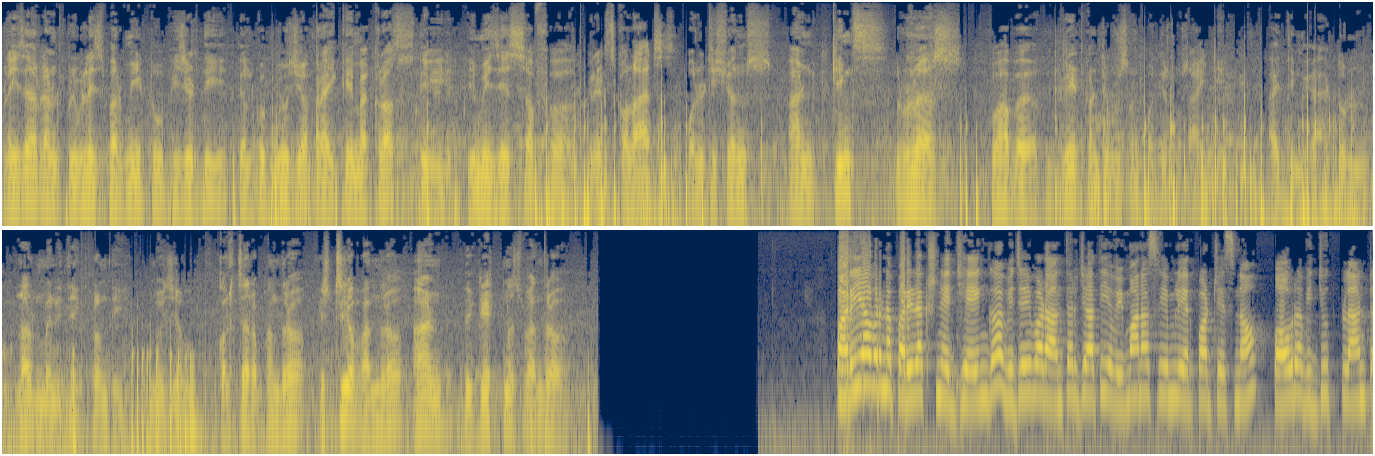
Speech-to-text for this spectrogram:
pleasure and privilege for me to visit the Telugu Museum. where I came across the images of uh, great scholars, politicians, and kings, rulers who have a great contribution for the society. I think I had to learn many things from the museum, culture of Andhra, history of Andhra, and the greatness of Andhra. పర్యావరణ పరిరక్షణే ధ్యేయంగా విజయవాడ అంతర్జాతీయ విమానాశ్రయంలో ఏర్పాటు చేసిన పౌర విద్యుత్ ప్లాంట్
